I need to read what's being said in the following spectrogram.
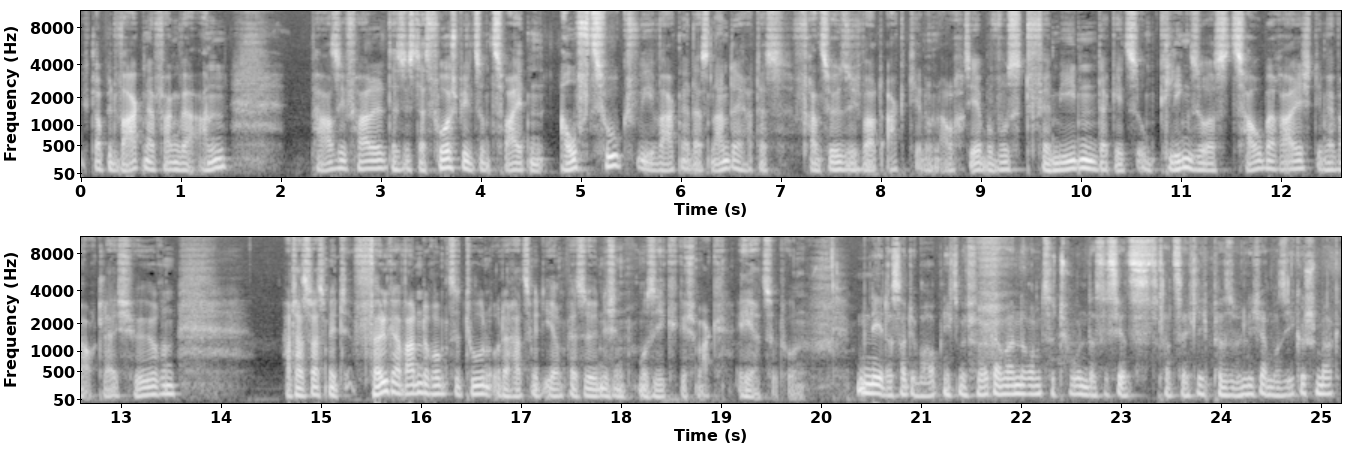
Ich glaube, mit Wagner fangen wir an. Parsifal, das ist das Vorspiel zum zweiten Aufzug, wie Wagner das nannte. Er hat das französische Wort Akt ja nun auch sehr bewusst vermieden. Da geht es um Klingsors Zauberreich, den werden wir auch gleich hören. Hat das was mit Völkerwanderung zu tun oder hat es mit Ihrem persönlichen Musikgeschmack eher zu tun? Nee, das hat überhaupt nichts mit Völkerwanderung zu tun. Das ist jetzt tatsächlich persönlicher Musikgeschmack.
